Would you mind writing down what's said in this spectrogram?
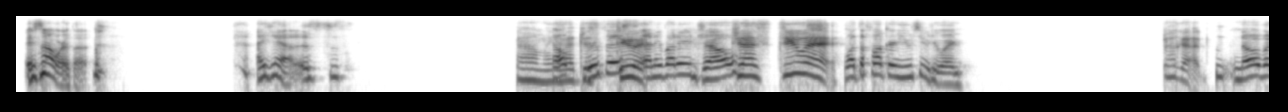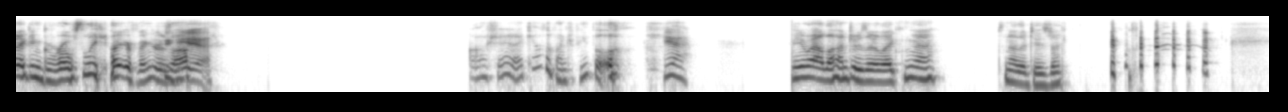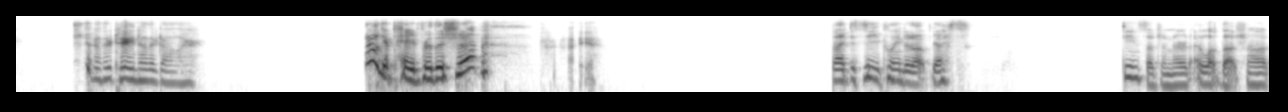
It's not worth it. I can't. It's just Oh my help god, just Rufus. do it. Anybody? Jo? Just do it. what the fuck are you two doing? Oh god. No, but I can grossly cut your fingers off. Yeah. Oh shit! I killed a bunch of people. Yeah. Meanwhile, the hunters are like, "Nah, it's another Tuesday." Another day, another dollar. I don't get paid for this shit. Uh, yeah. Glad to see you cleaned it up, guys. Dean's such a nerd. I love that shot.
